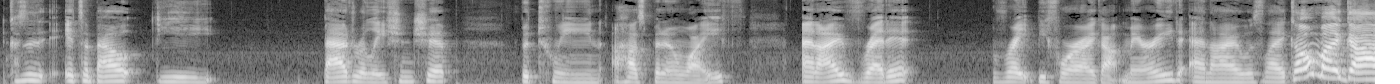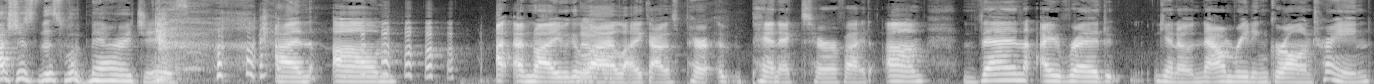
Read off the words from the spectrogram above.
because it, it's about the bad relationship between a husband and wife, and I've read it right before I got married, and I was like, "Oh my gosh, is this what marriage is?" and um, I, I'm not even gonna No. lie, like I was par- panicked, terrified. Um, then I read, you know, now I'm reading Girl on Train.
